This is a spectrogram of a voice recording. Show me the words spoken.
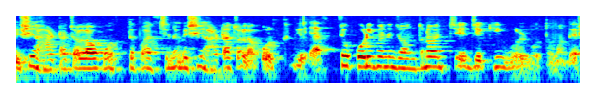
বেশি হাঁটা চলাও করতে পারছি না, বেশি হাঁটা চলা করতে গেলে এত পরিমাণে যন্ত্রণা হচ্ছে যে কি বলব তোমাদের?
